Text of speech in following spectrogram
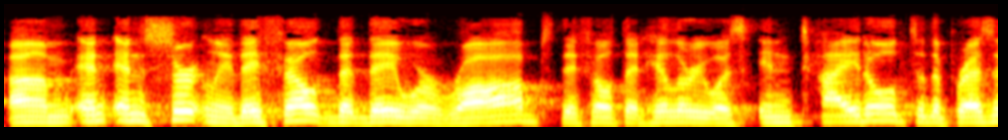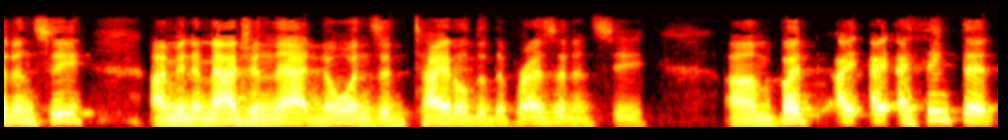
um, and and certainly they felt that they were robbed. They felt that Hillary was entitled to the presidency. I mean, imagine that. No one's entitled to the presidency. Um, but I, I think that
